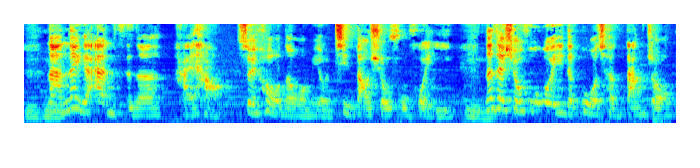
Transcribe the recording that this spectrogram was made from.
嗯那那个案子呢还好，最后呢我们有进到修复会议。嗯那在修复会议的过程当中，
